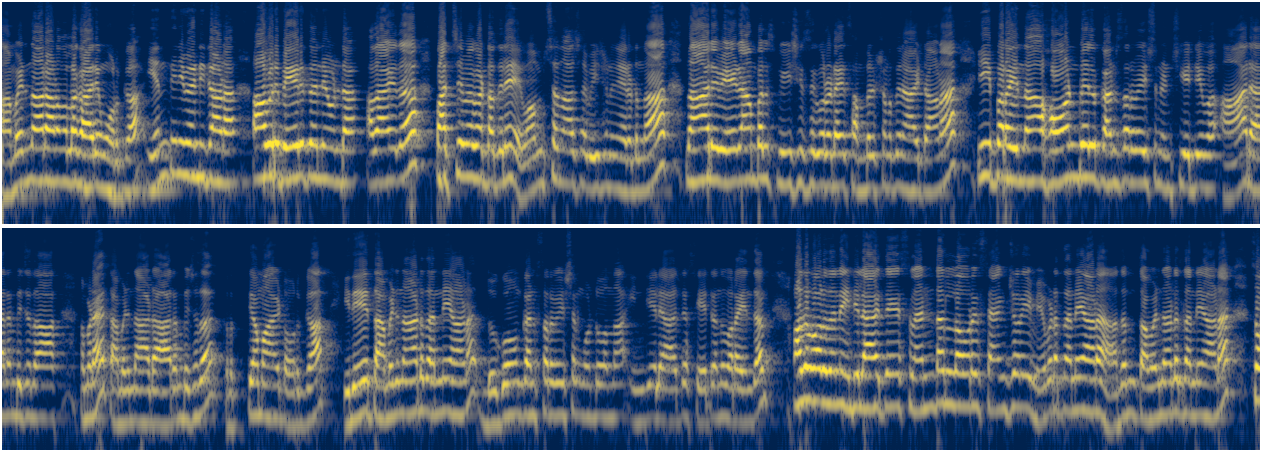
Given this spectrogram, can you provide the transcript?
തമിഴ്നാടാണെന്നുള്ള കാര്യം ഓർക്കുക. എന്തിനു വേണ്ടിയിട്ടാണ്? ആ ഒരു പേര് തന്നെ ഉണ്ട് അതായത് പശ്ചിമഘട്ടത്തിലെ വംശനാശ ഭീഷണി നേരിടുന്ന നാല് വേഴാമ്പൽ സ്പീഷീസുകളുടെ സംരക്ഷണത്തിനായിട്ടാണ് ഈ പറയുന്ന ഹോൺ ഹോൺബിൽ കൺസർവേഷൻ ഇനിഷ്യേറ്റീവ് ആരംഭിച്ചതാ നമ്മുടെ തമിഴ്നാട് ആരംഭിച്ചത് കൃത്യമായിട്ട് ഓർക്കുക. ഇതേ തമിഴ്നാട് തന്നെയാണ് ദുഗോങ് കൺസർവേഷൻ കൊണ്ടുവന്ന ഇന്ത്യയിലെ ആദ്യത്തെ സ്റ്റേറ്റ് എന്ന് പറയുന്നത്. അതുപോലെ തന്നെ ഇന്ത്യയിലെ ആദ്യത്തെ സ്ലണ്ടർ ലോറി സാങ്ച്വറിയും എവിടെ തന്നെയാണ്. അതും തമിഴ്നാട്ടിൽ തന്നെയാണ്. സോ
